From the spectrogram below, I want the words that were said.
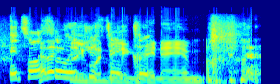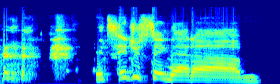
it's also that would be a great to, name. it's interesting that um,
